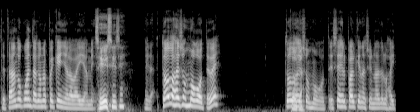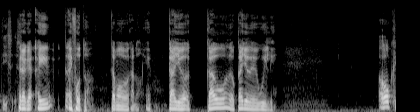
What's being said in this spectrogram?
te estás dando cuenta que no es pequeña la bahía, mira. Sí, sí, sí. Mira, todos esos mogotes, ¿ves? Todos Toca. esos mogotes. Ese es el Parque Nacional de los Haitises. Espera que ahí hay fotos. Estamos bajando. Eh, Cayo, Cabo o Cayo de Willy. Ok,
